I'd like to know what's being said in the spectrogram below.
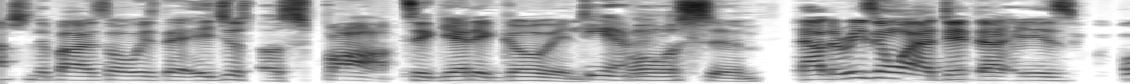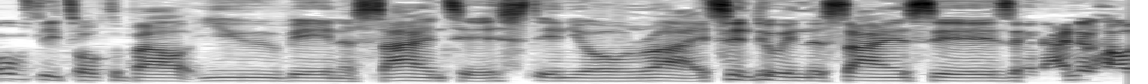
passionate about is always there. It's just a spark to get it going. Yeah. Awesome. Now the reason why I did that is obviously talked about you being a scientist in your own rights and doing the sciences, and I know how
